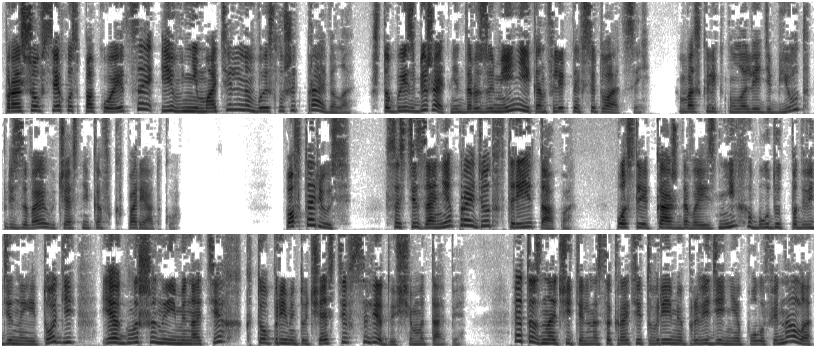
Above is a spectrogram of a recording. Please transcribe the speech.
Прошу всех успокоиться и внимательно выслушать правила, чтобы избежать недоразумений и конфликтных ситуаций, воскликнула леди Бьют, призывая участников к порядку. Повторюсь, состязание пройдет в три этапа. После каждого из них будут подведены итоги и оглашены имена тех, кто примет участие в следующем этапе. Это значительно сократит время проведения полуфинала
